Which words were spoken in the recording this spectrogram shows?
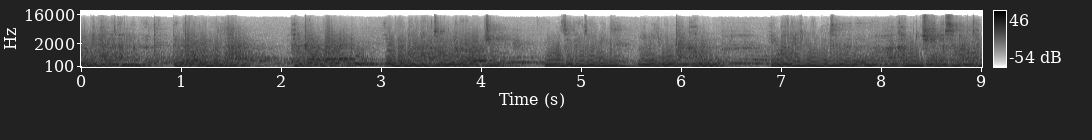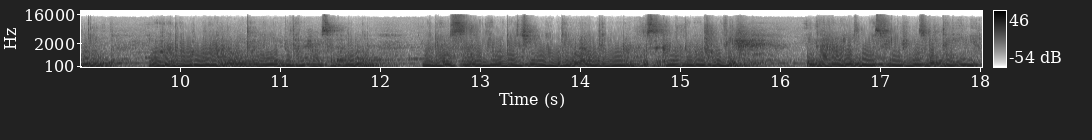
መነጋገር አለበት። ደብዳቤ መጣ ተቀበል የመመራት አመራሮችን የማዘጋጃ ቤት management አካልም የ management አካል ብቻ ያለ ሰራተኛ የወረዳ አመራርም የተወያየበት አግባብ ስለሌለ ወደ ውሳኔ ከመሄዳችን እና ወደ ተግባር ውስጥ ከመግባቱ በፊት የጋራ ውይይት የሚያስፈልግ መስሎ ይታየኛል።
